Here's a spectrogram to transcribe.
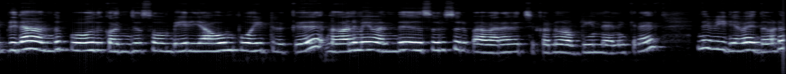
இப்படி தான் வந்து போகுது. கொஞ்சம் சோம்பேறியாகவும் போயிட்டுருக்கு. நானுமே வந்து சுறுசுறுப்பாக வர வச்சுக்கணும் அப்படின்னு நினைக்கிறேன். இந்த வீடியோவை இதோட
